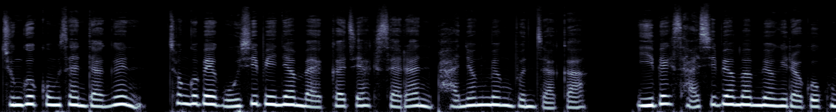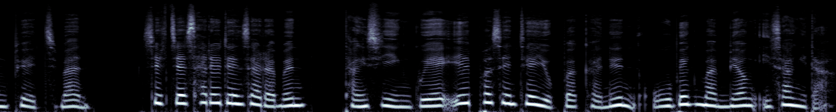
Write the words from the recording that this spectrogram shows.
중국 공산당은 1952년 말까지 학살한 반혁명 분자가 240여만 명이라고 공표했지만 실제 살해된 사람은 당시 인구의 1%에 육박하는 500만 명 이상이다.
